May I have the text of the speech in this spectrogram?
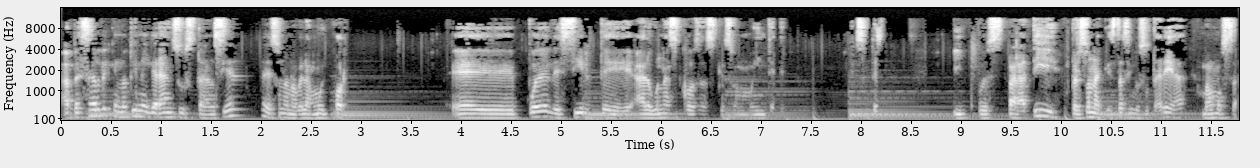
a pesar de que no tiene gran sustancia, es una novela muy corta. Eh, puede decirte algunas cosas que son muy interesantes. Y pues para ti, persona que está haciendo su tarea, vamos a,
